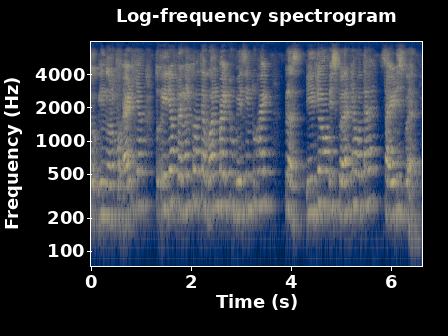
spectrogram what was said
तो इन दोनों को ऐड किया। तो एरिया ऑफ़ ट्रायंगल क्या होता है? One by two base into height plus area of square क्या होता है? साइड स्क्वायर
